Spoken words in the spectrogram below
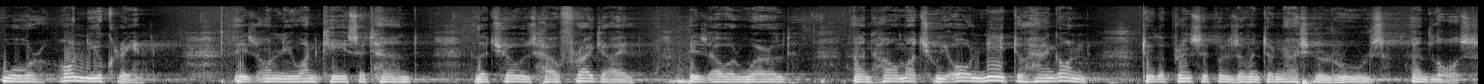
war on Ukraine is only one case at hand that shows how fragile is our world and how much we all need to hang on to the principles of international rules and laws.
